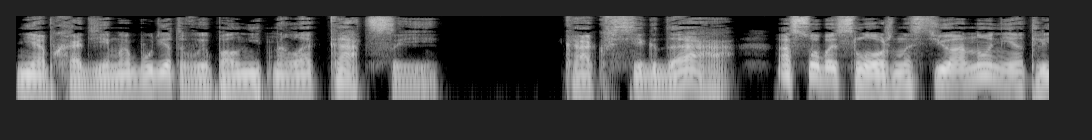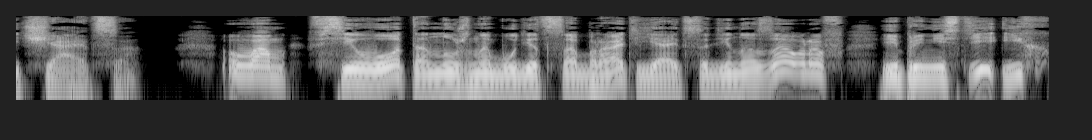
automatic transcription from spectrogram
необходимо будет выполнить на локации. Как всегда, особой сложностью оно не отличается. Вам всего-то нужно будет собрать яйца динозавров и принести их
